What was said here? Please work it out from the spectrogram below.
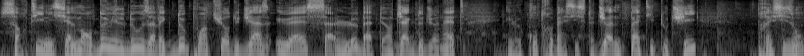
sorti initialement en 2012 avec deux pointures du jazz US, le batteur Jack de Jonette et le contrebassiste John Patitucci. Précisons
